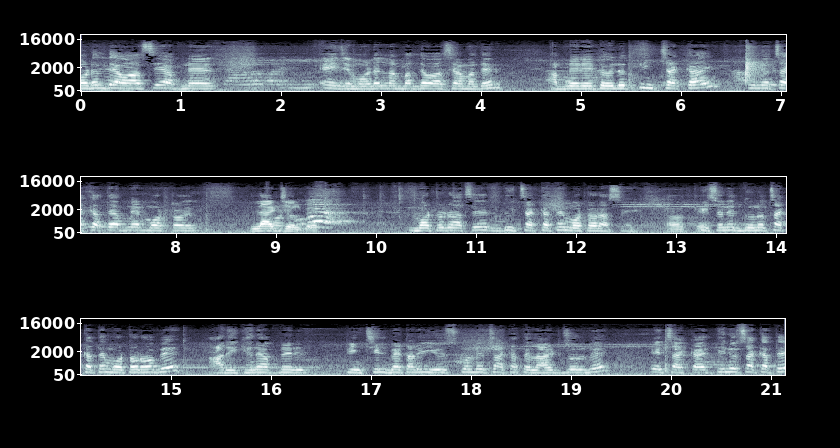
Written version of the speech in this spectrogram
মডেল দেওয়া আছে আপনার এই যে মডেল নাম্বার দেওয়া আছে আমাদের। আপনার এটা হইল তিন চাকায় তিন চাকাতে আপনার মোটর লাইট জ্বলবে। মোটর আছে দুই চাকাতে মোটর আছে। ওকে পিছনের দুনো চাকাতে মোটর হবে আর এখানে আপনার পেন্সিল ব্যাটারি ইউজ করলে চাকাতে লাইট জ্বলবে এই চাকায় তিনও চাকাতে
